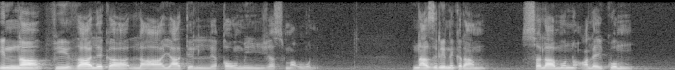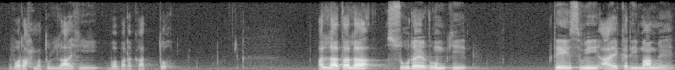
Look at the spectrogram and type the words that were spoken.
इन्ना फ़ी का लआयातिल लिक़ौमिन यस्मऊन। नाज़रीन कराम सलामकुम अलैकुम व रहमतुल्लाहि व बरकातुहू अल्लाह ताला सूरह रूम की तेईसवीं आय करीमा में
